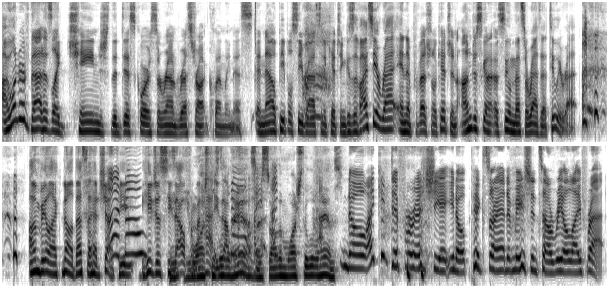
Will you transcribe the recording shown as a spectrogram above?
I wonder if that has like changed the discourse around restaurant cleanliness. And now people see rats in a kitchen. Because if I see a rat in a professional kitchen, I'm just gonna assume that's a rat ratatouille rat. I'm gonna be like, no, that's the head chef. he he just he's out he from the washed hat. his He's out little from the hands. hat. I saw them wash their little hands. No, I can differentiate, you know, Pixar animation to a real life rat.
